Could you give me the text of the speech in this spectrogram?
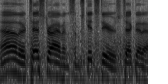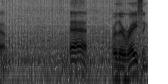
Oh, they're test driving some skid steers. Check that out. or they're racing.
